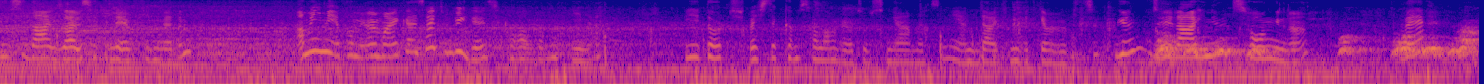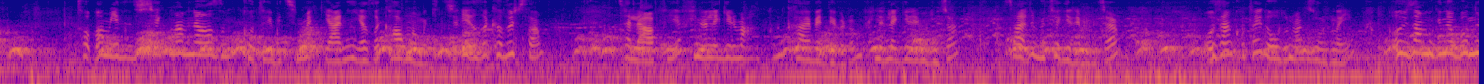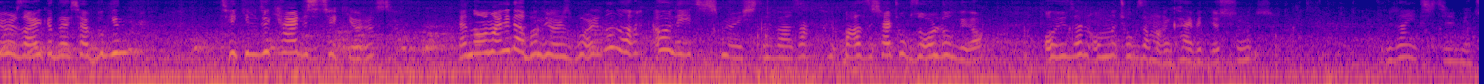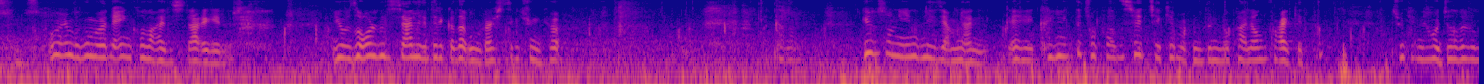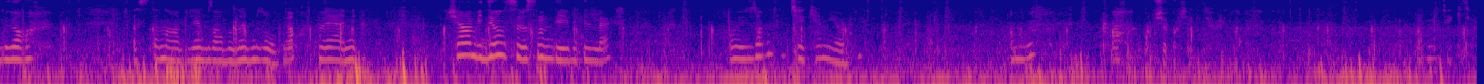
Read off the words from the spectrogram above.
Açılışı daha güzel bir şekilde yapayım dedim. Ama yine yapamıyorum arkadaşlar çünkü geç kaldım yine. Bir 4-5 dakikamız falan var otobüsün gelmesine. Yani bir dahakini beklememek için. Bugün cerrahinin son günü. Ve toplam 7 diş çekmem lazım kotayı bitirmek. Yani yaza kalmamak için. Yaza kalırsam telafiye finale girme hakkımı kaybediyorum. Finale giremeyeceğim. Sadece büte giremeyeceğim. O yüzden kotayı doldurmak zorundayım. O yüzden bugün abanıyoruz arkadaşlar. Bugün çekilecek her dişi çekiyoruz. Ya normalde de abanıyoruz bu arada da öyle yetişmiyor işte bazen. Bazı işler çok zorlu oluyor. O yüzden onunla çok zaman kaybediyorsunuz. O yüzden yetiştiremiyorsunuz. Umarım bugün böyle en kolay dişler gelir. Zorlu dişlerle yeteri kadar uğraştık çünkü. Gün sonu yenileyeceğim yani. E, klinikte çok fazla şey çekemem. Dün lokalde onu fark ettim. Çünkü ne hocalar oluyor, asistan abilerimiz, ablalarımız oluyor. Ve yani şu an videonun sırasını diyebilirler. O yüzden çekemiyorum. Ama ah koşa koşa gidiyorum. Çekeceğim.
